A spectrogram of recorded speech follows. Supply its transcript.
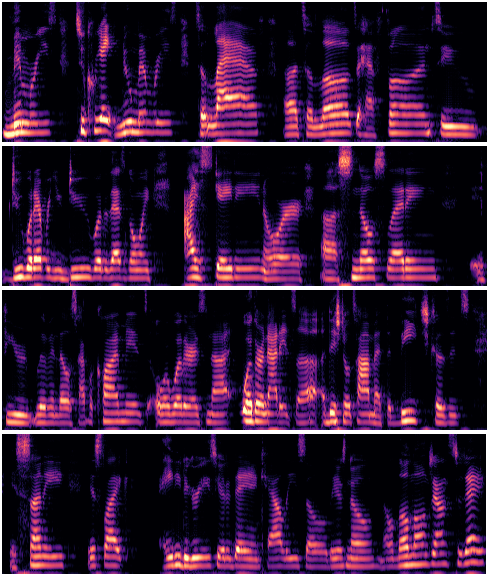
memories, to create new memories, to laugh, uh, to love, to have fun, to do whatever you do, whether that's going ice skating or uh, snow sledding. If you live in those type of climates, or whether it's not, whether or not it's uh, additional time at the beach because it's it's sunny, it's like 80 degrees here today in Cali, so there's no no, no long johns today,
